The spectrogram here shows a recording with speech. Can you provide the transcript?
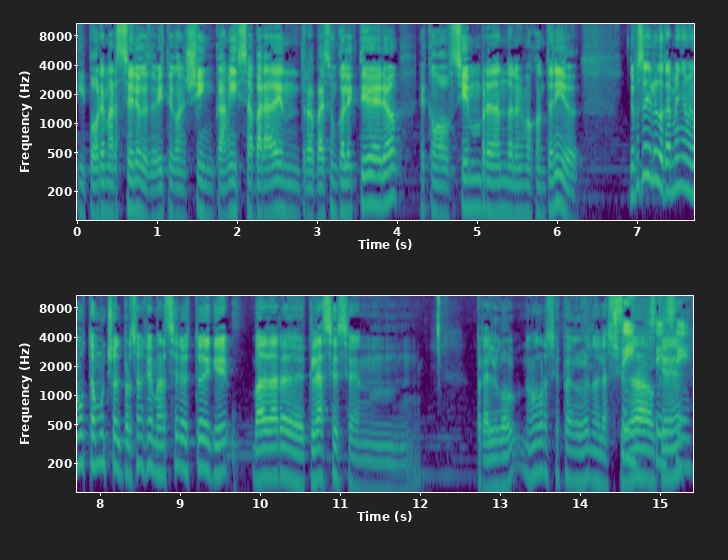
Y pobre Marcelo que se viste con jean, camisa para adentro, parece un colectivero, es como siempre dando los mismos contenidos. Después hay algo también que me gusta mucho del personaje de Marcelo, esto de que va a dar eh, clases en para el no me acuerdo si es para el gobierno de la Sí, ciudad o sí, qué. sí.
